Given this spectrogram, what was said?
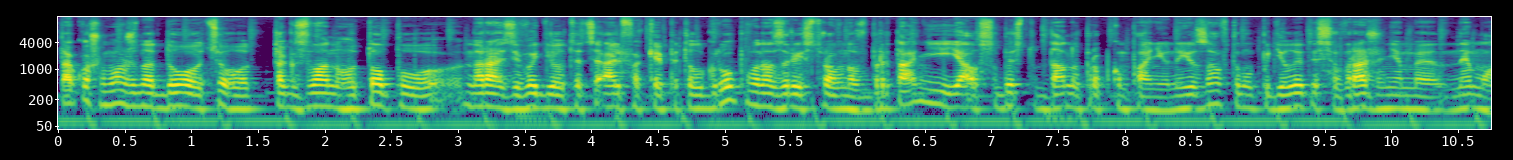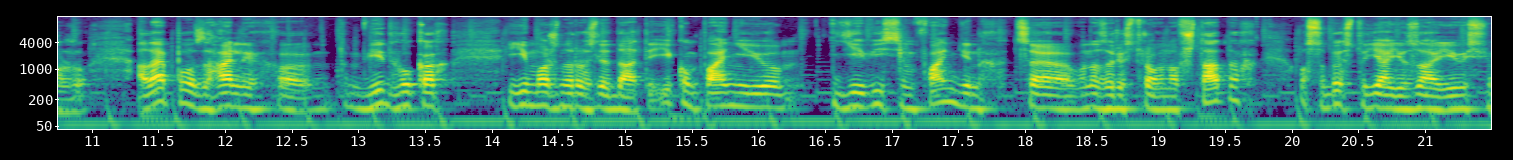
Також можна до цього так званого топу наразі виділити це Alpha Capital Group. Вона зареєстрована в Британії. Я особисто дану пробкомпанію не юзав, тому поділитися враженнями не можу. Але по загальних е, там, відгуках її можна розглядати. І компанію E8 Funding, це вона зареєстрована в Штатах. Особисто я юзаю E8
